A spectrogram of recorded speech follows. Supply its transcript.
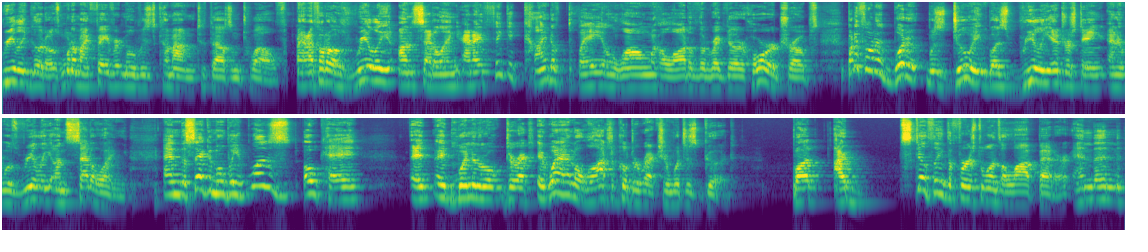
really good. It was one of my favorite movies to come out in 2012. And I thought it was really unsettling, and I think it kind of played along with a lot of the regular horror tropes. But I thought it, what it was doing was really interesting, and it was really unsettling. And the second movie was okay. It, it went in a direct, it went in a logical direction, which is good. But I still think the first one's a lot better. And then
